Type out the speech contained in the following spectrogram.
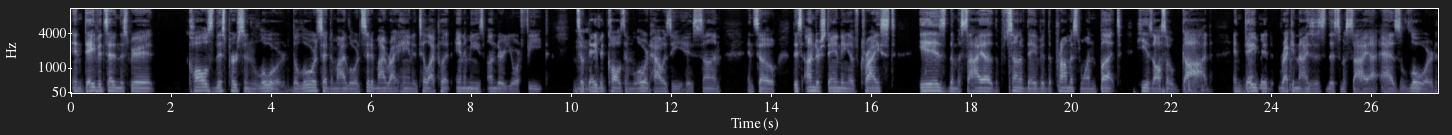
and david said in the spirit calls this person lord. The lord said to my lord sit at my right hand until i put enemies under your feet. And so mm. david calls him lord. How is he his son? And so this understanding of christ is the messiah the son of david the promised one but he is also god and David recognizes this Messiah as Lord,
